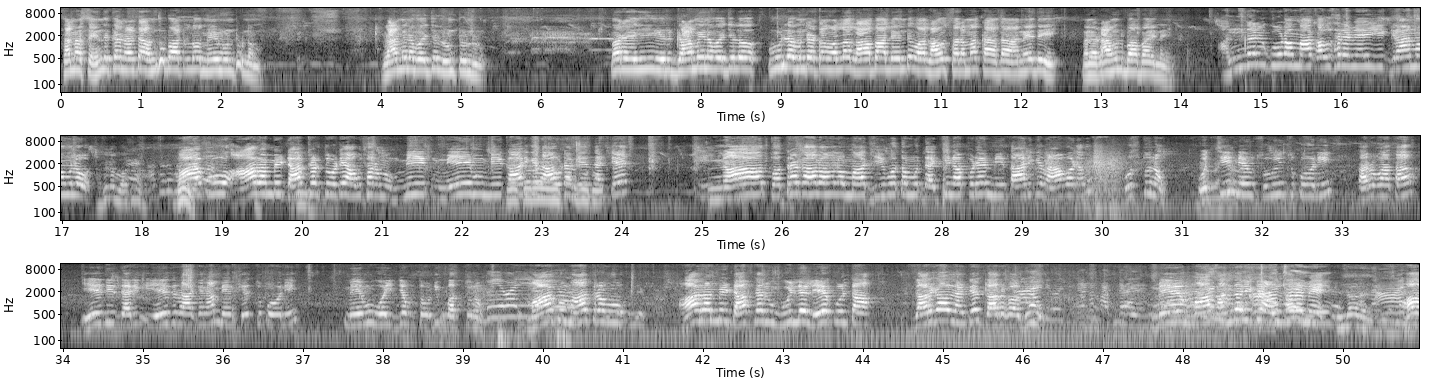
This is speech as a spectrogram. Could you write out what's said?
సమస్య. ఎందుకనంటే అందుబాటులో మేము ఉంటున్నాం గ్రామీణ వైద్యులు ఉంటుండ్రు. మరి ఈ గ్రామీణ వైద్యులు ఊళ్ళో ఉండటం వల్ల లాభాలేంది వాళ్ళు అవసరమా కాదా అనేది మన రాములు బాబాయ్ని. అందరూ కూడా మాకు అవసరమే ఈ గ్రామంలో. మాకు ఆర్ఎంబి డాక్టర్ తోటి అవసరము. మీ మేము మీ కాడికి రావడం ఏంటంటే నా కాలంలో మా జీవితము దక్కినప్పుడే మీ తాడికి రావడం వస్తున్నాం. వచ్చి మేము చూపించుకొని తర్వాత ఏది దరి ఏది రాకినా మేము తెచ్చుకొని మేము వైద్యంతో బతున్నాం. మాకు మాత్రము ఆర్ఎంఈ డాక్టర్ ఊళ్ళో లేకుండా జరగాలంటే జరగదు. మేము మాకందరికీ అవసరమే. ఆ,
